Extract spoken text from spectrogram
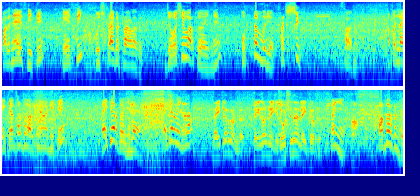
പതിനേഴ് seat A C push back traveller Joshi work കഴിഞ്ഞ് പുത്തൻ പുതിയ ഫ്രഷ് സാധനം. അപ്പം ലൈറ്റ് ആൻഡ് സൗണ്ട് വർക്കിന് വേണ്ടിയിട്ട് ലൈറ്റ് വർക്ക് കഴിഞ്ഞല്ലേ? ലൈറ്റ് വർക്ക് കഴിഞ്ഞതാ? ലൈറ്റ് വർക്ക് ഉണ്ട്. ചെയ്തോണ്ടിരിക്കും ജോഷിന്ന് ലൈറ്റ് വർക്ക് കഴിഞ്ഞ്. ആ. സൗണ്ട് വർക്ക് ഉണ്ട്.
